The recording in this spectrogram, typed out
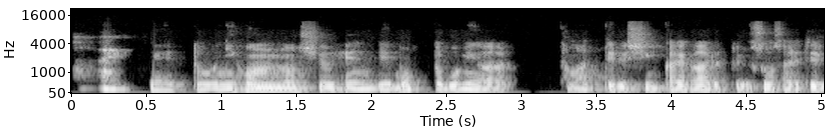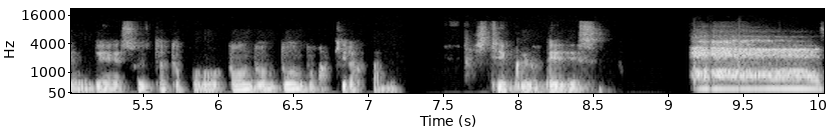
はい。えっ、と、日本の周辺でもっとゴミが溜まっている深海があると予想されているので、そういったところをどんどんどんどん明らかにしていく予定です。へえ、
